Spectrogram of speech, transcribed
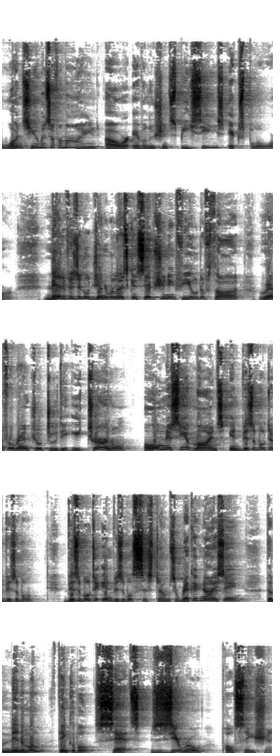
Once humans of the mind, our evolution species, explore metaphysical generalized conceptioning field of thought referential to the eternal, omniscient mind's invisible to visible, visible to invisible systems, recognizing the minimum thinkable sets zero pulsation.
